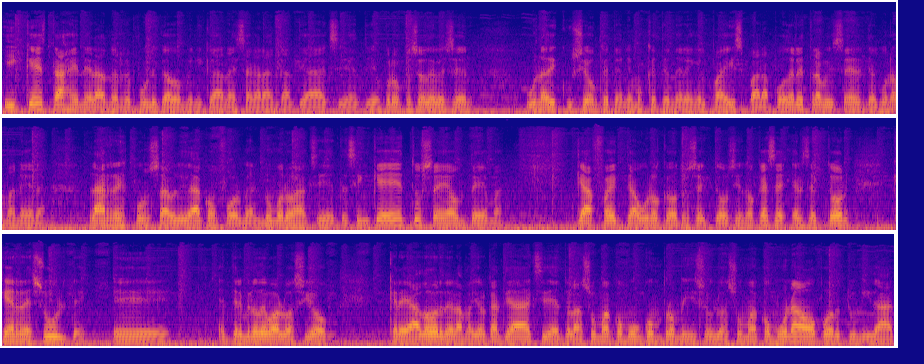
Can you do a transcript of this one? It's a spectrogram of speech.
y qué está generando en República Dominicana esa gran cantidad de accidentes. Yo creo que eso debe ser una discusión que tenemos que tener en el país para poder establecer de alguna manera la responsabilidad conforme al número de accidentes, sin que esto sea un tema que afecte a uno que otro sector, sino que es el sector que resulte eh, en términos de evaluación creador de la mayor cantidad de accidentes lo asuma como un compromiso y lo asuma como una oportunidad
